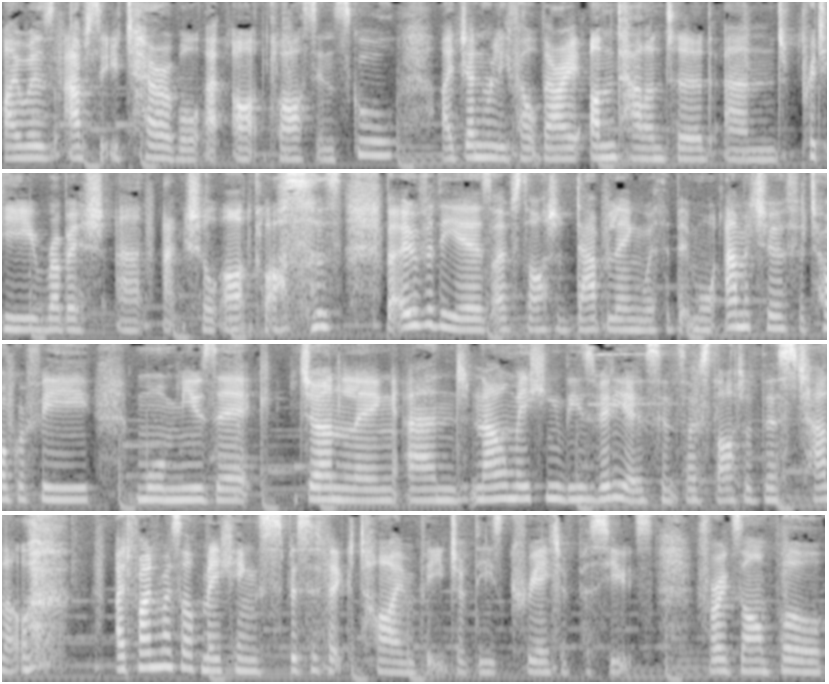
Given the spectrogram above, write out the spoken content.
I was absolutely terrible at art class in school. I generally felt very untalented and pretty rubbish at actual art classes. but over the years, I've started dabbling with a bit more amateur photography, more music, journaling, and now making these videos since I started this channel. I'd find myself making specific time for each of these creative pursuits. For example,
